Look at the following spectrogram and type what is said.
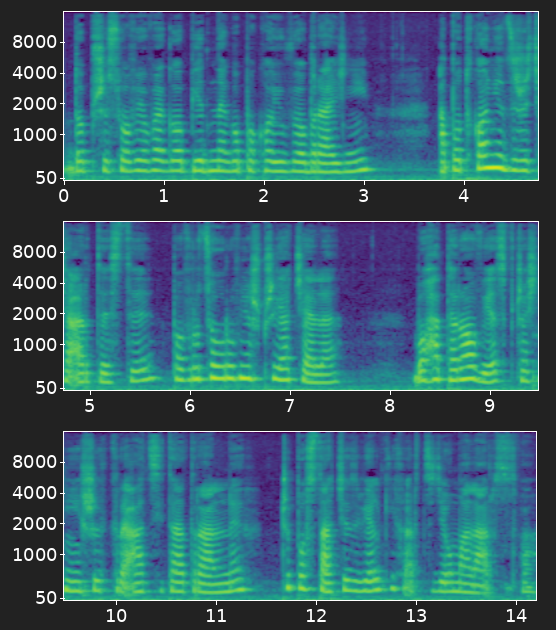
do przysłowiowego biednego pokoju wyobraźni, a pod koniec życia artysty powrócą również przyjaciele, bohaterowie z wcześniejszych kreacji teatralnych czy postacie z wielkich arcydzieł malarstwa.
